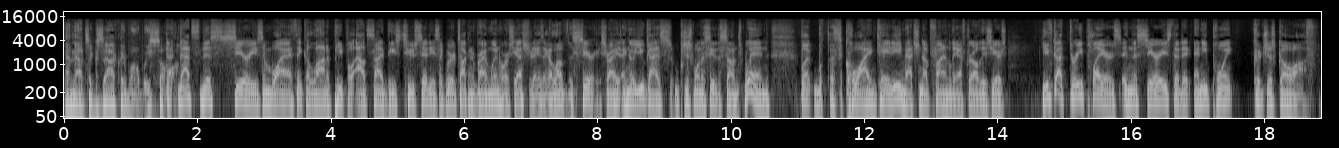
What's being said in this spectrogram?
And that's exactly what we saw. That, that's this series and why I think a lot of people outside these two cities, like we were talking to Brian Windhorst yesterday, he's like, I love this series, right? I know you guys just want to see the Suns win, but this Kawhi and KD matching up finally after all these years, you've got three players in this series that at any point could just go off.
